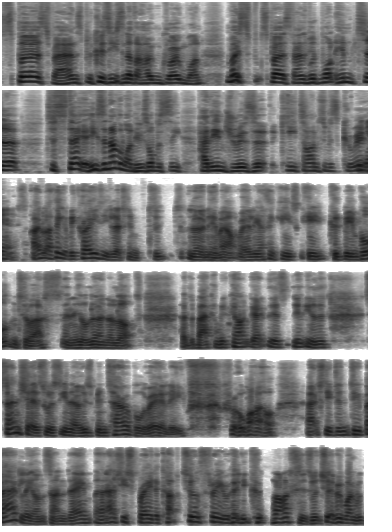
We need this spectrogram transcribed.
Spurs fans, because he's another homegrown one, most Spurs fans would want him to to stay. He's another one who's obviously had injuries at key times of his career. Yes, I, I think it'd be crazy to let him to, to, learn him out. Really, I think he's he could be important to us, and he'll learn a lot at the back. And we can't get this. You know, Sanchez was you know who's been terrible really for a while. Actually, didn't do badly on Sunday, and actually sprayed a couple, two or three really good passes, which everyone was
